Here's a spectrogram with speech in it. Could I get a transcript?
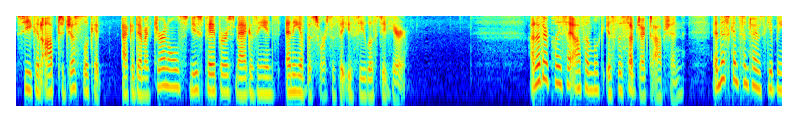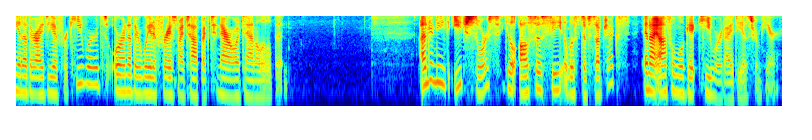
so you can opt to just look at academic journals, newspapers, magazines, any of the sources that you see listed here. Another place I often look is the subject option, and this can sometimes give me another idea for keywords or another way to phrase my topic to narrow it down a little bit. Underneath each source, you'll also see a list of subjects, and I often will get keyword ideas from here.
